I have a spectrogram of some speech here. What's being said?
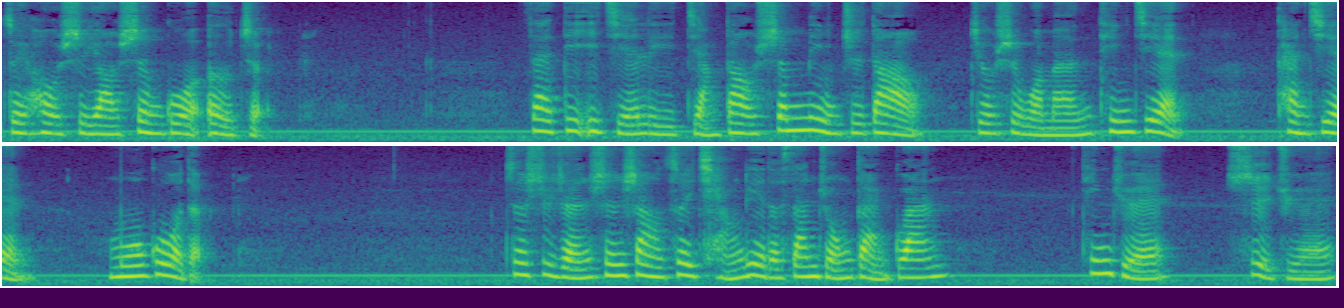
最后是要胜过恶者。在第一节里讲到生命之道，就是我们听见、看见、摸过的，这是人身上最强烈的三种感官：听觉。视觉，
